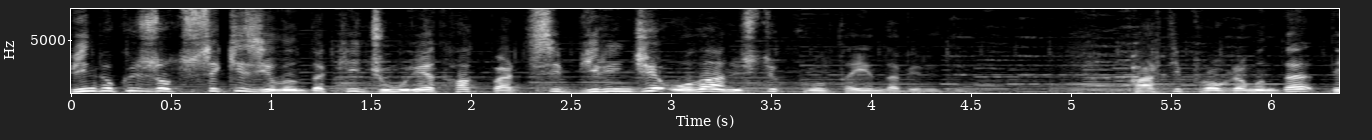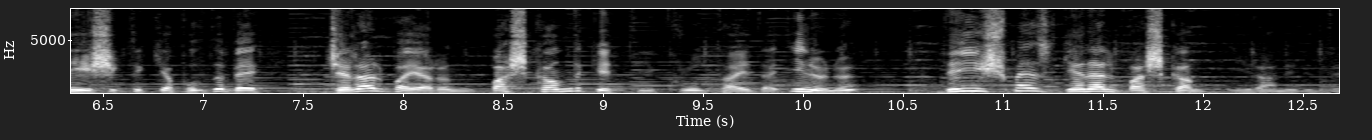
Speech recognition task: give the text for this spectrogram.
1938 yılındaki Cumhuriyet Halk Partisi birinci olağanüstü kurultayında verildi. Parti programında değişiklik yapıldı ve Celal Bayar'ın başkanlık ettiği kurultayda İnönü değişmez genel başkan ilan edildi.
